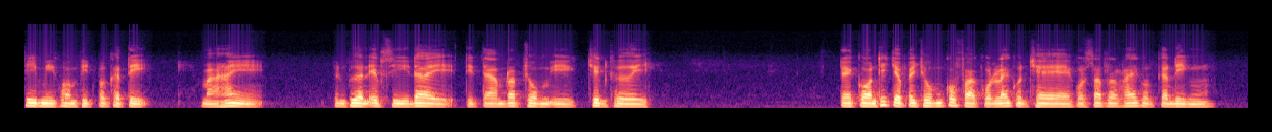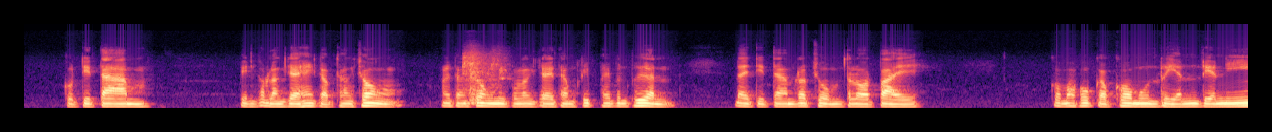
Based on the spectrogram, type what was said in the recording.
ที่มีความผิดปกติมาให้เพื่อนๆ FC ได้ติดตามรับชมอีกเช่นเคย แต่ก่อนที่จะไปชมก็ฝากกดไลค์กดแชร์ กด Subscribe กดกระดิ่ง กดติดตาม เป็นกำลังใจให้กับทางช่องให้ทางช่องมีกำลังใจทำคลิปให้เพื่อนๆ ได้ติดตามรับชมตลอดไป ก็มาพบกับข้อมูลเหรียญเหรียญนี้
